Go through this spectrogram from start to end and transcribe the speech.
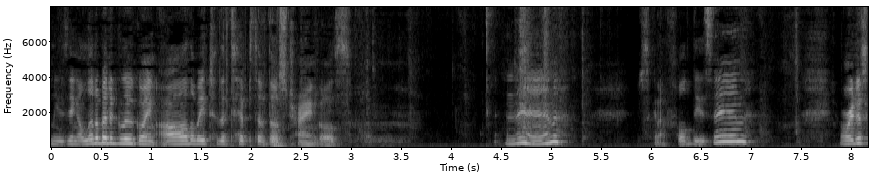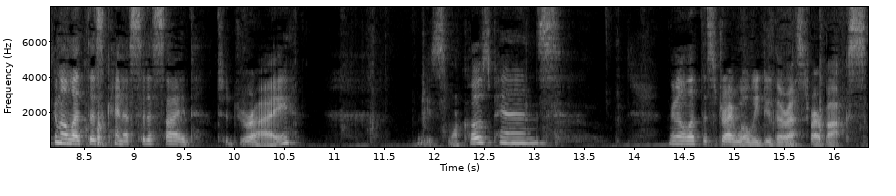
I'm using a little bit of glue going all the way to the tips of those triangles. And then I'm just going to fold these in. And we're just going to let this kind of sit aside to dry. Use some more clothespins. We're to let this dry while we do the rest of our box.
